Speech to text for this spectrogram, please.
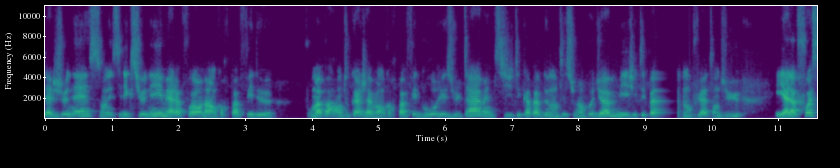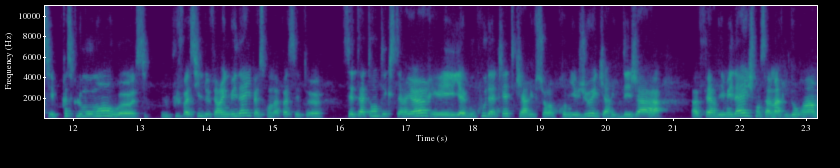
la jeunesse, on est sélectionné, mais à la fois, on n'a encore pas fait de. Pour ma part, en tout cas, j'avais encore pas fait de gros résultats, même si j'étais capable de monter sur un podium, mais j'étais pas non plus attendue. Et à la fois, c'est presque le moment où euh, c'est le plus facile de faire une médaille parce qu'on n'a pas cette, euh, cette attente extérieure. Et il y a beaucoup d'athlètes qui arrivent sur leur premier jeu et qui arrivent déjà à, faire des médailles. Je pense à Marie Dorin,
